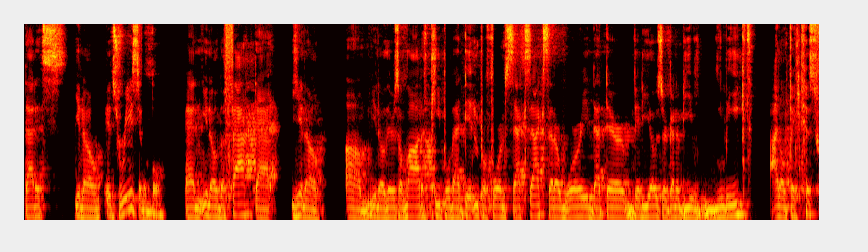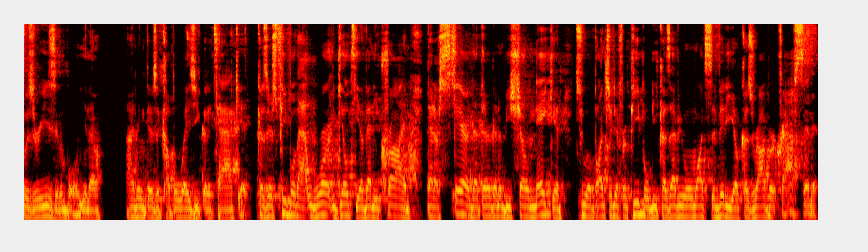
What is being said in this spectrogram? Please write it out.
that it's, you know, it's reasonable. And, you know, the fact that, you know, um, you know, there's a lot of people that didn't perform sex acts that are worried that their videos are going to be leaked. I don't think this was reasonable, you know. I think there's a couple ways you could attack it because there's people that weren't guilty of any crime that are scared that they're going to be shown naked to a bunch of different people because everyone wants the video because Robert Kraft's in it.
